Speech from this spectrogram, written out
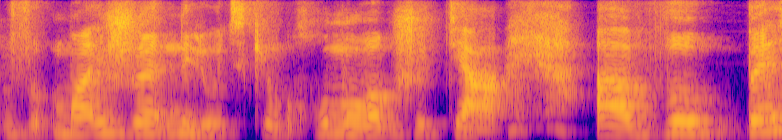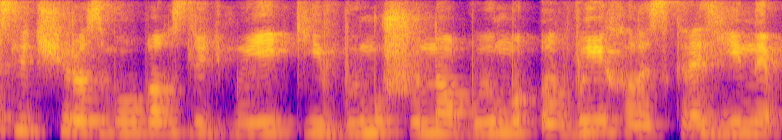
в майже нелюдських умовах життя. А в безлічі розмовах з людьми, які вимушено вим- виїхали з країни.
